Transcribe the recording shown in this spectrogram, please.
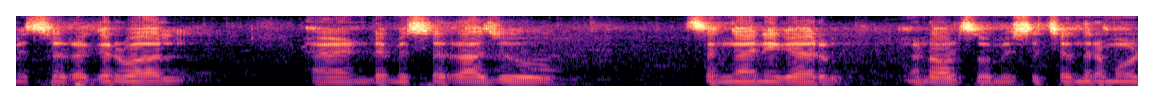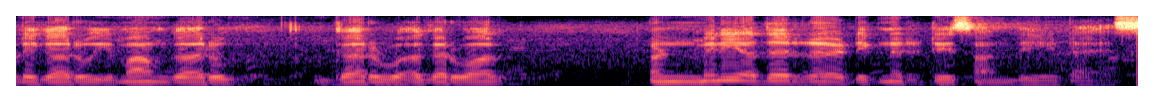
mister Agarwal and mister Raju Sangani garu and also mister Chandramouli garu Imam garu Garv Agarwal and many other dignitaries on the dais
